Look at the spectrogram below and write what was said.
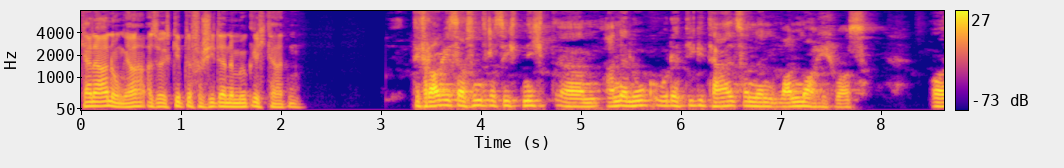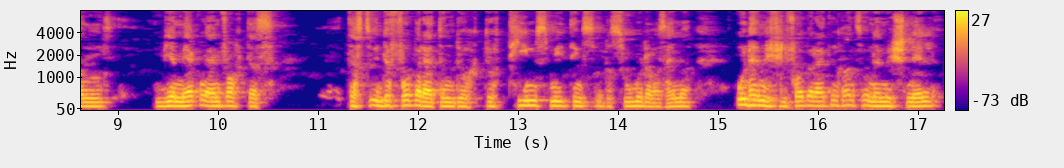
keine Ahnung, ja. Also es gibt ja verschiedene Möglichkeiten. Die Frage ist aus unserer Sicht nicht ähm, analog oder digital, sondern wann mache ich was? Und wir merken einfach, dass dass du in der Vorbereitung durch, durch Teams, Meetings oder Zoom oder was auch immer unheimlich viel vorbereiten kannst, unheimlich schnell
